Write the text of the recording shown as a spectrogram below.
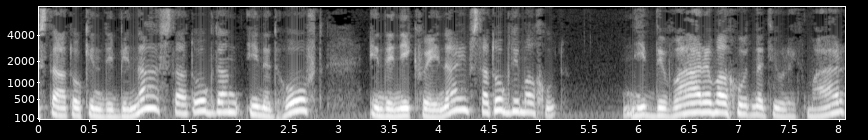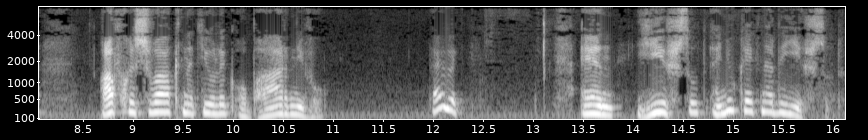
staat ook in de Bina, staat ook dan in het hoofd, in de Nikweinaim, staat ook die malgoed. Niet de ware malgoed natuurlijk, maar afgezwakt natuurlijk op haar niveau. Duidelijk. En Jirsut, en nu kijk naar de Jirsut.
